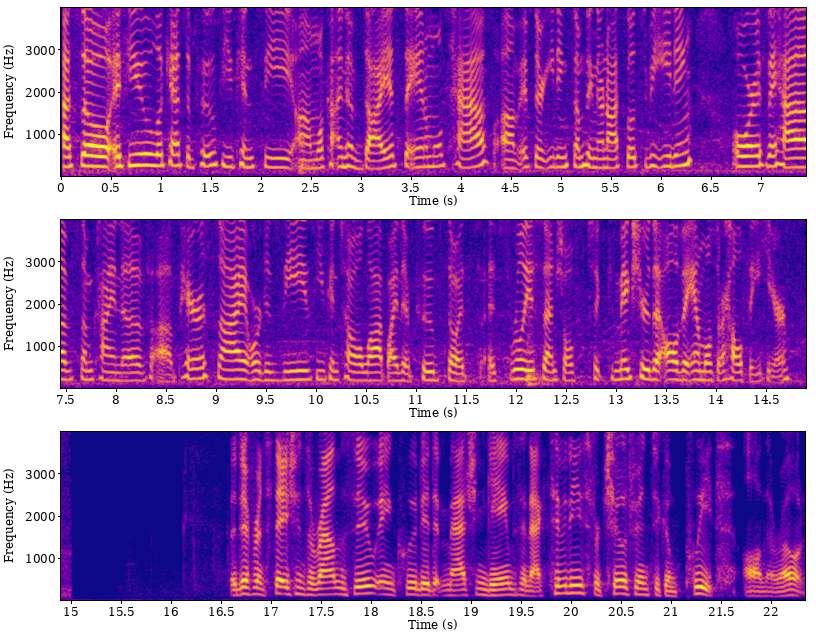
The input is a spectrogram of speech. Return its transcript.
Uh, so if you look at the poop, you can see um, what kind of diets the animals have, um, if they're eating something they're not supposed to be eating, or if they have some kind of uh, parasite or disease, you can tell a lot by their poop. So it's, it's really essential to make sure that all the animals are healthy here. The different stations around the zoo included matching games and activities for children to complete on their own.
